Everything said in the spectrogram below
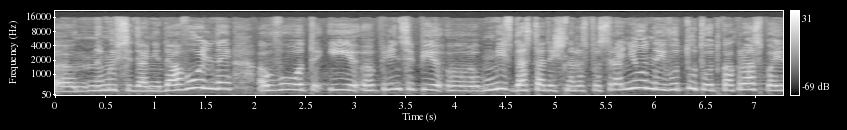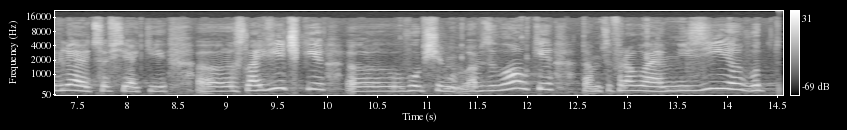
мы всегда недовольны, вот, и, в принципе, миф достаточно распространенный, и вот тут вот как раз появляются всякие словечки, в общем, обзывалки, там цифровая амнезия, вот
